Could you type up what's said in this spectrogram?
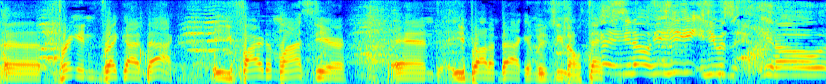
uh, bringing Red Guy back. He fired him last year, and you brought him back. And it was, you know, thanks. Hey, you know, he, he he was, you know,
